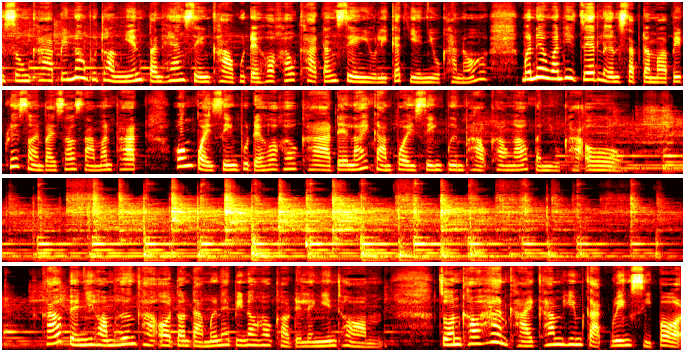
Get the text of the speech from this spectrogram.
อยสงค่ะพี่น้องผู้ถ่อมยินปันแห้งเสียงข่าวผู้ใดฮอกเข้าขาดตั้งเสียงอยู่ลิกัดเย็นอยู่ค่ะเนาะเมื่อในวันที่เจ็ดเดือนสัปดาห์ปีคริสต์ศักราชสามวันพัด ห้องปล่อยเสียงผู้ใดฮอกเข้าขาดได้รายการปล่อยเสียงปืนเผาข่าวเงาปันอยู่ค่ะโอข้าวเป็นยี่หอมเฮืองค่ะออตอนตามเมื่อในพี่น้องเฮาเขาได้แลยินทอม จนเขาห้านขายคำหิมกัดเวงสีปอด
